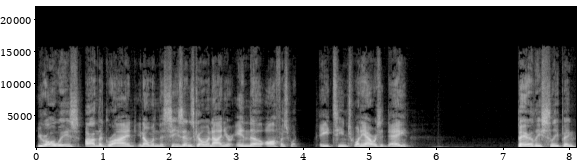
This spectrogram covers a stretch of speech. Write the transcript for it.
You're always on the grind. You know, when the season's going on, you're in the office, what, 18, 20 hours a day, barely sleeping,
